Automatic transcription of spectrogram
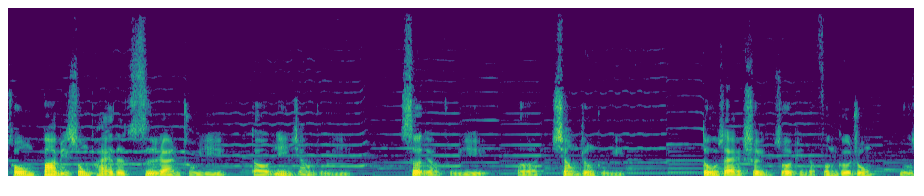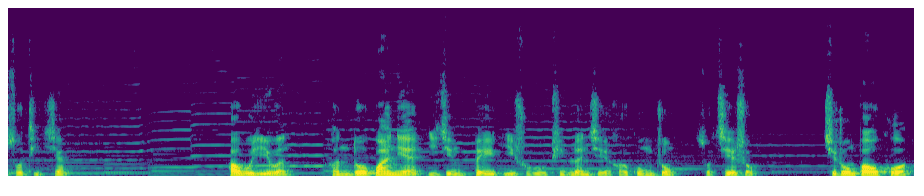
从巴比松派的自然主义到印象主义、色调主义和象征主义，都在摄影作品的风格中有所体现。毫无疑问，很多观念已经被艺术评论界和公众所接受。其中包括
